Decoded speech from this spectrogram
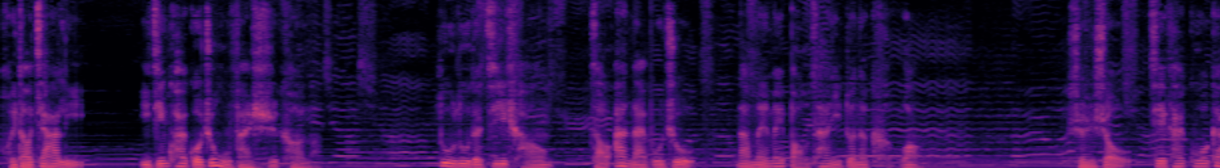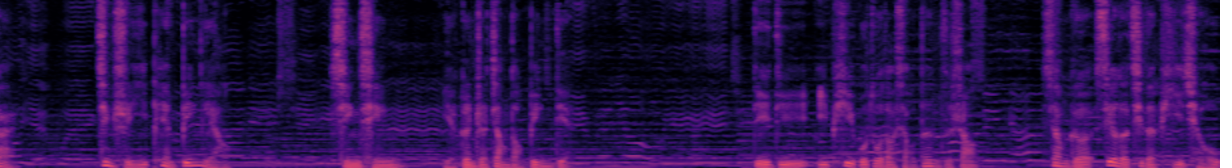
回到家里，已经快过中午饭时刻了。碌碌的饥肠早按耐不住那每每饱餐一顿的渴望。伸手揭开锅盖，竟是一片冰凉，心情也跟着降到冰点。弟弟一屁股坐到小凳子上。像个泄了气的皮球。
